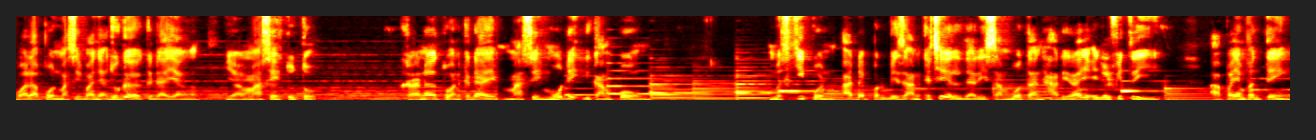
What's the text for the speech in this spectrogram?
Walaupun masih banyak juga kedai yang yang masih tutup kerana tuan kedai masih mudik di kampung. Meskipun ada perbezaan kecil dari sambutan Hari Raya Aidilfitri, apa yang penting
